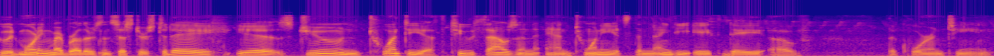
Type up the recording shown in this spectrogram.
Good morning, my brothers and sisters. Today is June 20th, 2020. It's the 98th day of the quarantine.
